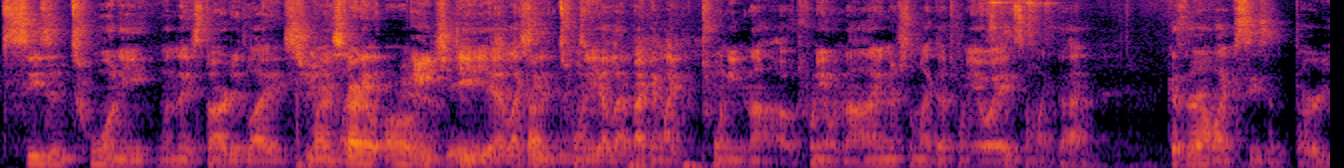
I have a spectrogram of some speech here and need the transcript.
season twenty when they started like shooting it started- like oh, HD. geez, yeah, like season twenty, yeah, like back in like 29, uh, 2009 or something like that, twenty oh eight, something like that. Because they're on like season thirty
